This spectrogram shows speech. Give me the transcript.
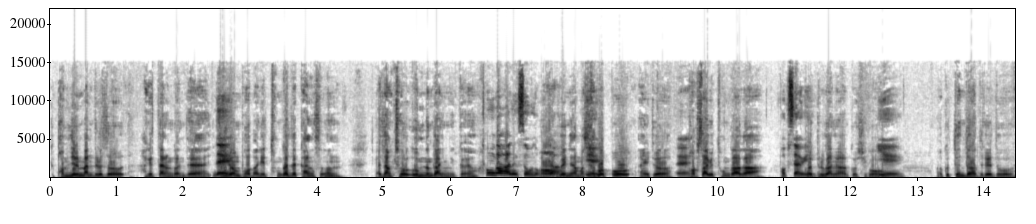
그 법률을 만들어서 하겠다는 건데 네. 이런 법안이 통과될 가능성은 애당초 없는 거 아닙니까요? 통과 가능성은 없다. 어, 왜냐하면 예. 사법부 아니 저 예. 법사위 통과가 법사위 거의 불가능할 것이고 예. 어, 그 된다 하더라도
